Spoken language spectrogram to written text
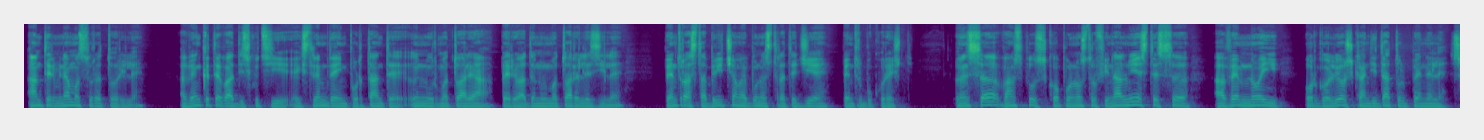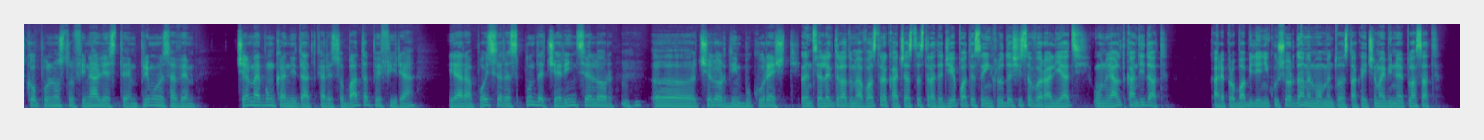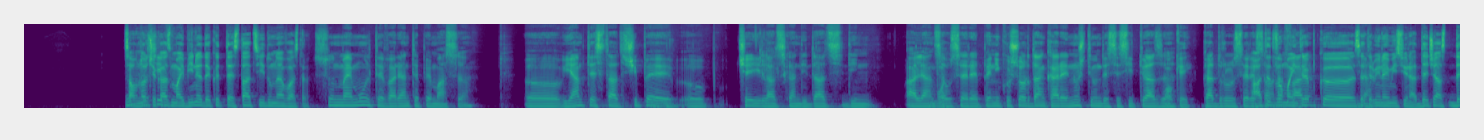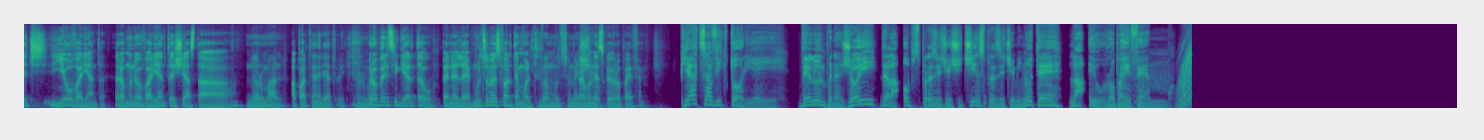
Am terminat măsurătorile. Avem câteva discuții extrem de importante în următoarea perioadă, în următoarele zile, pentru a stabili cea mai bună strategie pentru București. Însă, v-am spus, scopul nostru final nu este să avem noi orgolioși candidatul PNL. Scopul nostru final este, în primul rând, să avem cel mai bun candidat care să o bată pe firea, iar apoi să răspundă cerințelor uh-huh. uh, celor din București. Înțeleg de la dumneavoastră că această strategie poate să includă și să vă raliați unui alt candidat, care probabil e Nicuș Șordan în momentul ăsta, că e cel mai bine plasat. Sau în orice caz mai bine decât testații dumneavoastră. Sunt mai multe variante pe masă. Uh, i-am testat și pe uh, ceilalți candidați din Alianța Bun. USR, pe Nicu Șordan, care nu știu unde se situează okay. cadrul USR Atât vă mai întreb că se da. termină emisiunea. Deci, deci e o variantă. Rămâne o variantă și asta Normal. a parteneriatului. Normal. Robert Sighiartău, PNL, mulțumesc foarte mult. Vă mulțumesc Rămâneți cu Europa FM. Piața Victoriei. De luni până joi, de la 18 și 15 minute, la Europa FM.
